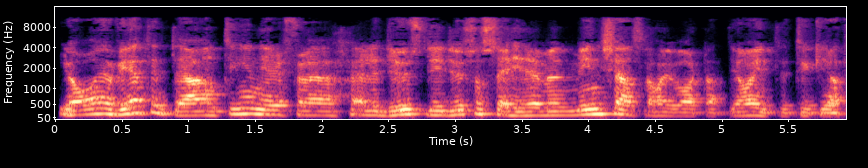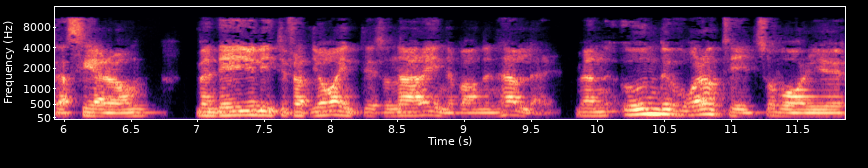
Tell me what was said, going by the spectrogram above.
Ja, jag vet inte. Antingen är det för, eller du, det är du som säger det, men min känsla har ju varit att jag inte tycker att jag ser dem. Men det är ju lite för att jag inte är så nära innebanden heller. Men under våran tid så var det ju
